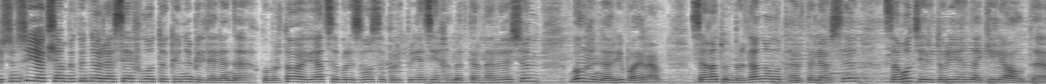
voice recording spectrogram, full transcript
Өченче якшәмбе көнне Россия флоты көне билдәләнә. Күмертау авиация производство предприятие хезмәткәрләре өчен был һөнәри байрам. Сәгать 11-дән алып һәр теләүсе завод территориясенә килә алды.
